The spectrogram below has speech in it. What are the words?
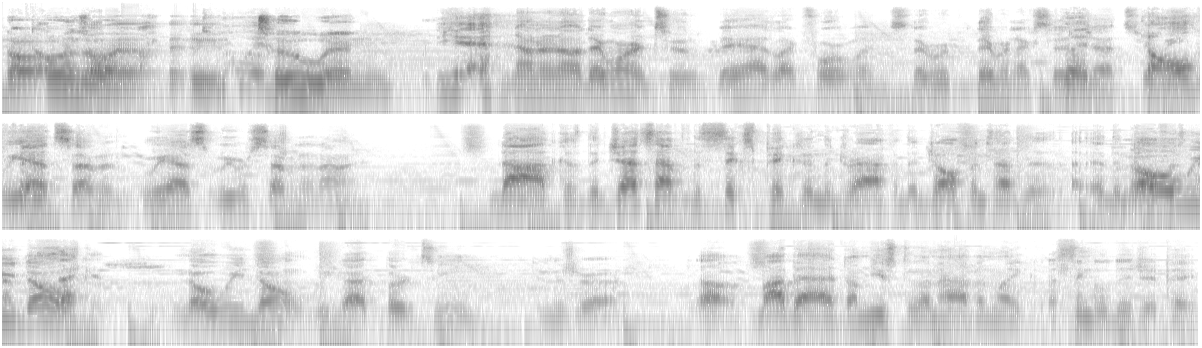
Dolphins were Like like two and- two and yeah. No, no, no, they weren't two. They had like four wins. They were they were next to the, The Jets. We, we had seven. We had we were seven and nine. Nah, because the Jets have the six picks in the draft, and the Dolphins have the uh, the No, Dolphins we have the don't. second. No, we don't. We got thirteen in the draft. Oh, my bad. I'm used to them having like a single digit pick,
